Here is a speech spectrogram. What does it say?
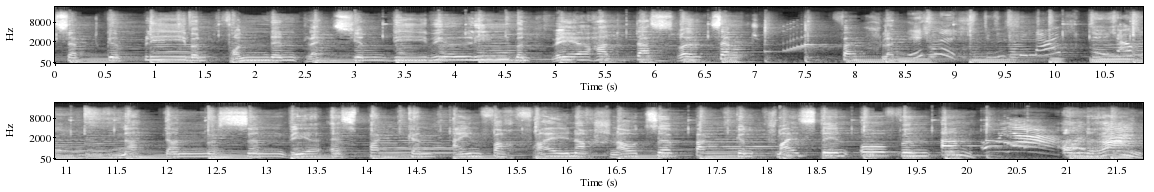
Rezept geblieben von den Plätzchen, die wir lieben? Wer hat das Rezept verschleppt? Ich nicht. Du vielleicht? Ich auch nicht. Na, dann müssen wir es packen, einfach frei nach Schnauze backen. Schmeiß den Ofen an Oh ja! und ran.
